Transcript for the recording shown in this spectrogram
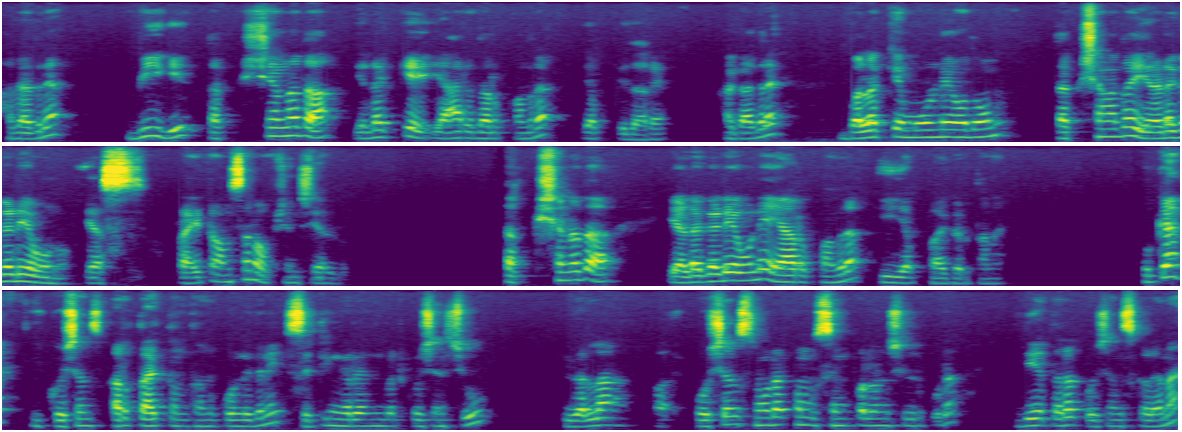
ಹಾಗಾದ್ರೆ ಬಿಗೆ ತಕ್ಷಣದ ಎಡಕ್ಕೆ ಯಾರಿದಾರಪ್ಪ ಅಂದ್ರೆ ಎಪ್ ಇದ್ದಾರೆ. ಹಾಗಾದ್ರೆ ಬಲಕ್ಕೆ ಮೂರನೇ ಹೋದವನು, ತಕ್ಷಣದ ಎಡಗಡೆಯವನು ಎಸ್. ರೈಟ್ ಆನ್ಸರ್ ಆಪ್ಷನ್ಸ್ ಎರಡು. ತಕ್ಷಣದ ಎಡಗಡೆಯವನೇ ಯಾರಪ್ಪ ಅಂದ್ರೆ ಈ ಎಪ್ ಆಗಿರ್ತಾನೆ. ಓಕೆ, ಈ ಕ್ವಶನ್ಸ್ ಅರ್ಥ ಆಯ್ತು ಅಂತ ಅನ್ಕೊಂಡಿದ್ದೀನಿ ಸಿಟ್ಟಿಂಗ್ ಅರೇಂಜ್ಮೆಂಟ್ ಕ್ವಶನ್ಸ್ ಇವು. ಇವೆಲ್ಲ ಕ್ವಶನ್ಸ್ ನೋಡಕ್ಕೆ ನಮ್ಗೆ ಸಿಂಪಲ್ ಅನಿಸಿದ್ರು ಕೂಡ ಇದೇ ಥರ ಕ್ವಶನ್ಸ್ಗಳನ್ನು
